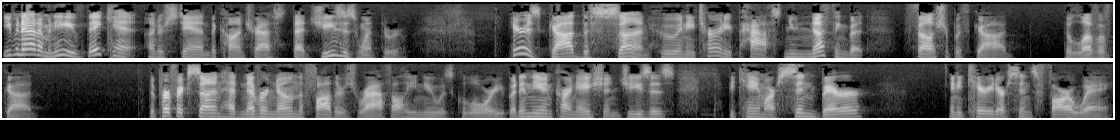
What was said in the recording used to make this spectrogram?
even Adam and Eve, they can't understand the contrast that Jesus went through. Here is God the Son, who in eternity past knew nothing but fellowship with God, the love of God. The perfect Son had never known the Father's wrath. All he knew was glory. But in the incarnation, Jesus became our sin bearer, and he carried our sins far away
